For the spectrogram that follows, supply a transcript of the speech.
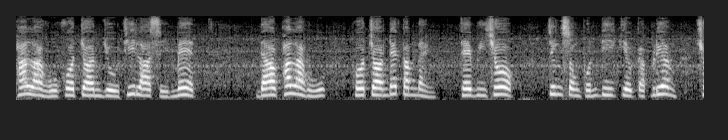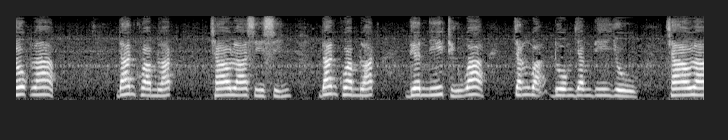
พระราหูโคจรอยู่ที่ราศีเมษดาวพระราหูโคจรได้ตำแหน่งเทวีโชค จึงส่งผลดีเกี่ยวกับเรื่องโชคลาภด้านความรัก ชาวราศีสิงห์ด้านความรัก เดือนนี้ถือว่าจังหวะดวงยังดีอยู่ ชาวรา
